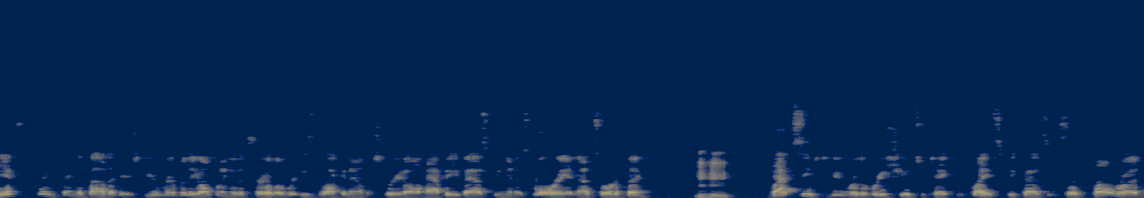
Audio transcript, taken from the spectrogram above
the interesting thing about it is, do you remember the opening of the trailer where he's walking down the street all happy, basking in his glory, and that sort of thing? Mm-hmm. That seems to be where the reshoots are taking place because it says Paul Rudd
